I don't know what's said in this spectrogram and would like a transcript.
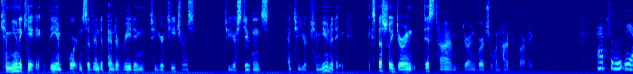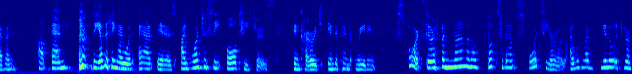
communicating the importance of independent reading to your teachers, to your students, and to your community, especially during this time during virtual and hybrid learning? Absolutely, Evan. Uh, and the other thing I would add is I want to see all teachers encourage independent reading. Sports, there are phenomenal books about sports heroes. I would love, you know, if you're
